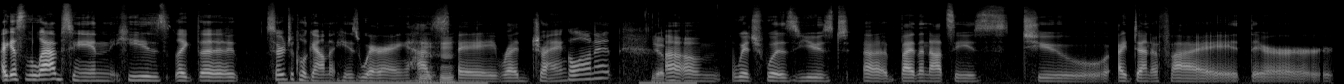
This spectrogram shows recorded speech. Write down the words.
I guess the lab scene. He's like the surgical gown that he's wearing has Mhm. a red triangle on it, Yep. um, which was used uh, by the Nazis to identify their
